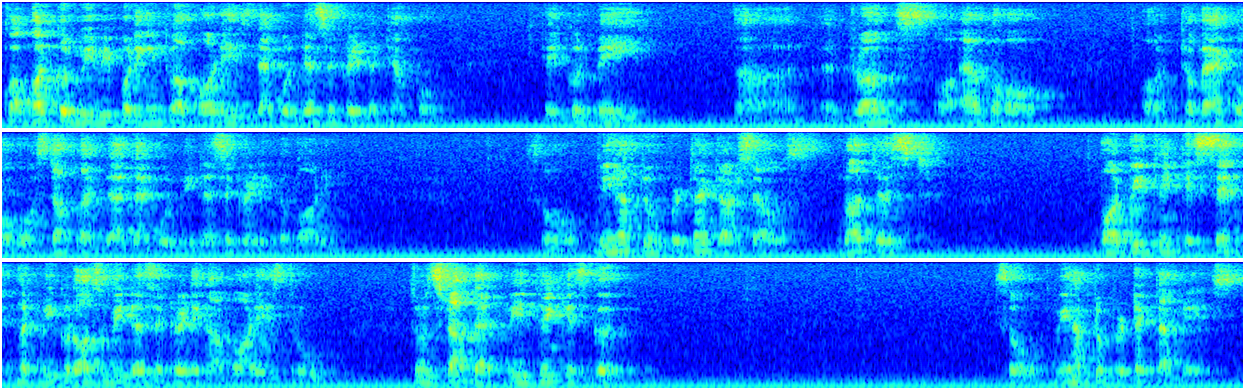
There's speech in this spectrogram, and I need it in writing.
what could we be putting into our bodies that would desecrate the temple? It could be uh, drugs or alcohol or tobacco or stuff like that that would be desecrating the body. So we have to protect ourselves not just what we think is sin but we could also be desecrating our bodies through through stuff that we think is good. So we have to protect our gates.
